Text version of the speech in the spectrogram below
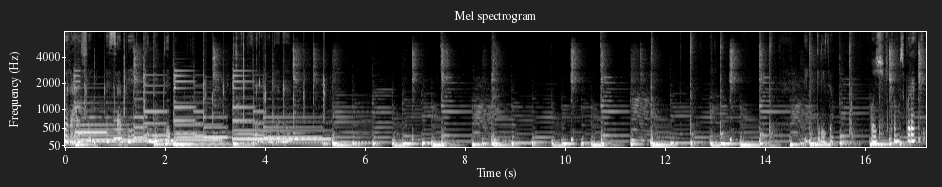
Coragem é saber que não temer. Isso é linda, né? É incrível. Hoje ficamos por aqui.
